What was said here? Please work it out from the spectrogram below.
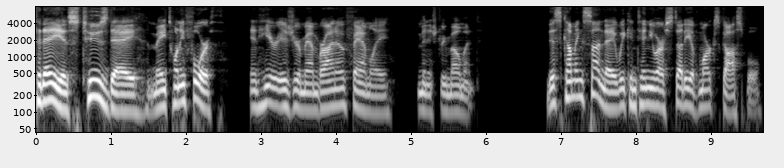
Today is Tuesday, May 24th, and here is your Mambrino Family Ministry Moment. This coming Sunday, we continue our study of Mark's Gospel.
